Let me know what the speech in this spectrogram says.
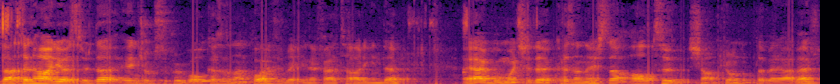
Zaten hali hazırda en çok Super Bowl kazanan quarterback NFL tarihinde. Eğer bu maçı da kazanırsa 6 şampiyonlukla beraber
